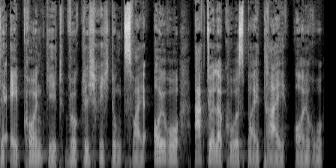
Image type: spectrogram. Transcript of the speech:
Der Apecoin geht wirklich Richtung 2 Euro. Aktueller Kurs bei 3,30 Euro.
